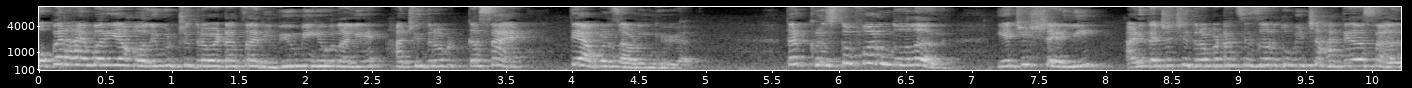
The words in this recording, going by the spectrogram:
ओपेनहायमर या हॉलिवूड चित्रपटाचा रिव्ह्यू मी घेऊन आली आहे हा चित्रपट कसा आहे ते आपण जाणून घेऊयात. तर क्रिस्टोफर नोलन याची शैली आणि त्याच्या चित्रपटाचे जर तुम्ही चाहते असाल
